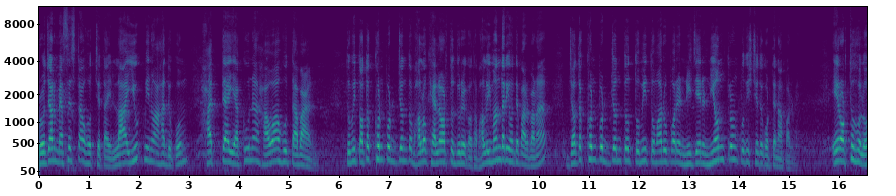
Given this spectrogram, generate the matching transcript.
রোজার মেসেজটাও হচ্ছে তাই, লা ইউকমিনু আহাদুকুম হাত্তা ইয়াকুনা হাওয়াহু তাবান। তুমি ততক্ষণ পর্যন্ত ভালো খেলোয়াড় তো দূরের কথা, ভালো ইমানদারি হতে পারবে না, যতক্ষণ পর্যন্ত তুমি তোমার উপরে নিজের নিয়ন্ত্রণ প্রতিষ্ঠিত করতে না পারবে। এর অর্থ হলো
